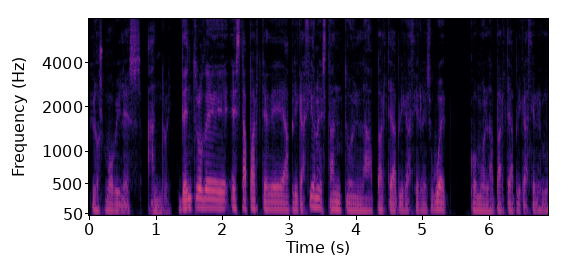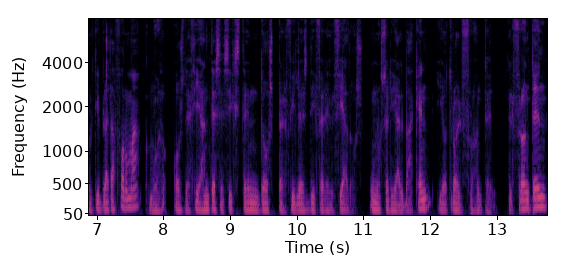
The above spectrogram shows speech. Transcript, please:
los móviles Android. Dentro de esta parte de aplicaciones, tanto en la parte de aplicaciones web como en la parte de aplicaciones multiplataforma, como os decía antes, existen dos perfiles diferenciados. Uno sería el backend y otro el frontend. El frontend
